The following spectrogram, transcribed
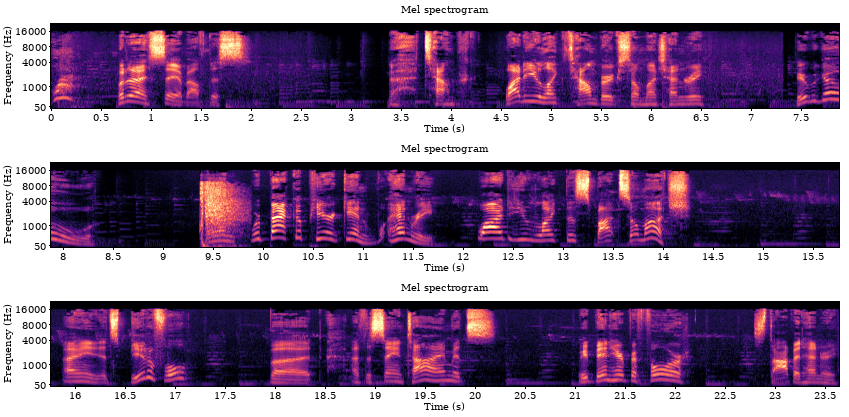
What? What did I say about this? Uh, Talmberg. Why do you like Talmberg so much, Henry? Here we go. And we're back up here again. Henry, why do you like this spot so much? I mean, it's beautiful, but at the same time, it's. We've been here before. Stop it, Henry.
